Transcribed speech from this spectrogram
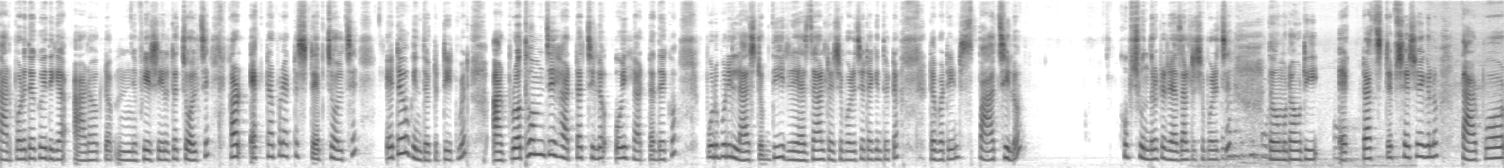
তারপরে দেখো, এদিকে আরও একটা ফেসিয়ালটা চলছে। কারণ একটার পর একটা স্টেপ চলছে। এটাও কিন্তু একটা ট্রিটমেন্ট আর প্রথম যে হেয়ারটা ছিল ওই হেয়ারটা দেখো পুরোপুরি লাস্ট অব্দি রেজাল্ট এসে পড়েছে। এটা কিন্তু একটা ট্যাবাটিন স্পা ছিল। খুব সুন্দর একটা রেজাল্ট এসে পড়েছে। তো মোটামুটি একটা স্টেপ শেষ হয়ে গেল। তারপর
